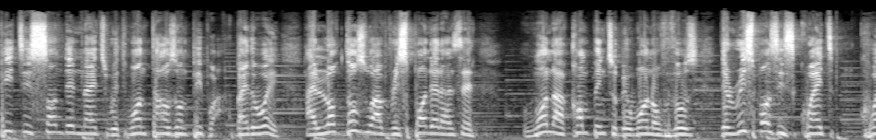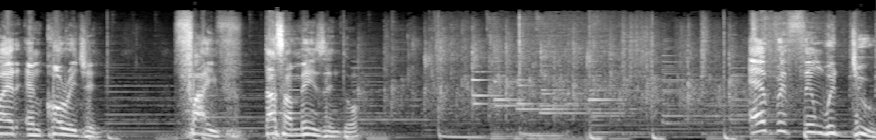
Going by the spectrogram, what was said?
PT Sunday night with 1,000 people. By the way, I love those who have responded and said, want our company to be one of those. The response is quite quite encouraging. Five. That's amazing though. Everything we do,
